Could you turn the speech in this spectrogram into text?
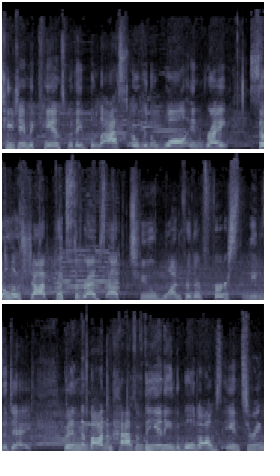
TJ McCants with a blast over the wall in right. Solo shot puts the Rebs up 2-1 for their first lead of the day. But in the bottom half of the inning, the Bulldogs answering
